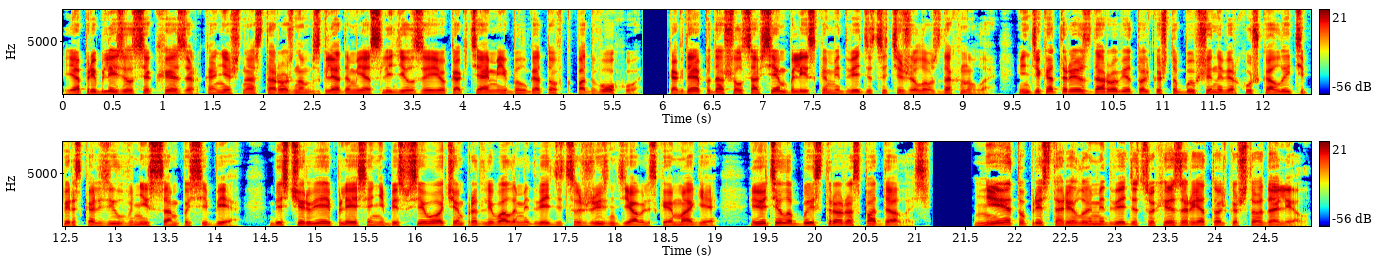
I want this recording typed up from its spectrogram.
Я приблизился к Хезер, конечно, осторожным взглядом я следил за ее когтями и был готов к подвоху. Когда я подошел совсем близко, медведица тяжело вздохнула. Индикатор ее здоровья, только что бывший наверху шкалы, теперь скользил вниз сам по себе. Без червей, плесени, без всего, чем продлевала медведица жизнь, дьявольская магия, ее тело быстро распадалось. Не эту престарелую медведицу Хезер я только что одолел.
